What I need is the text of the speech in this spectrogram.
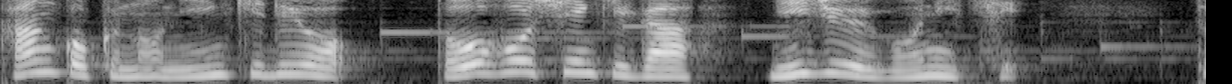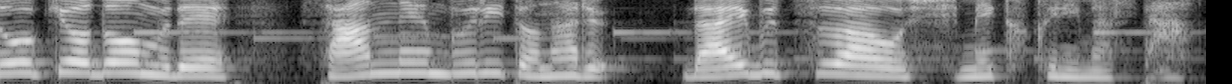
韓国の人気デュオ、東方神起が25日、東京ドームで3年ぶりとなるライブツアーを締めくくりました。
